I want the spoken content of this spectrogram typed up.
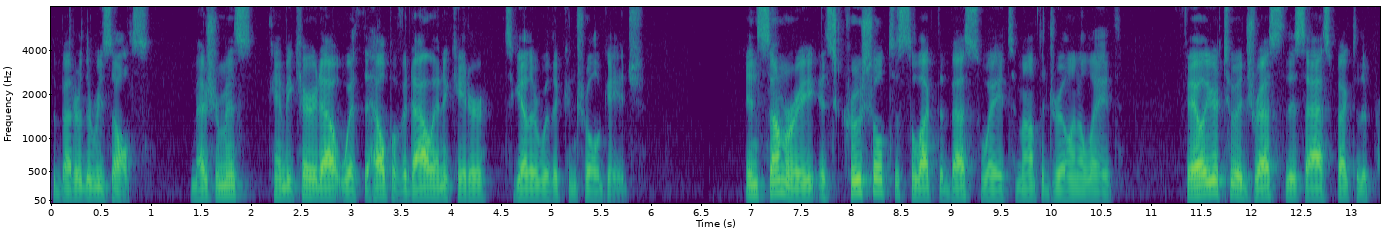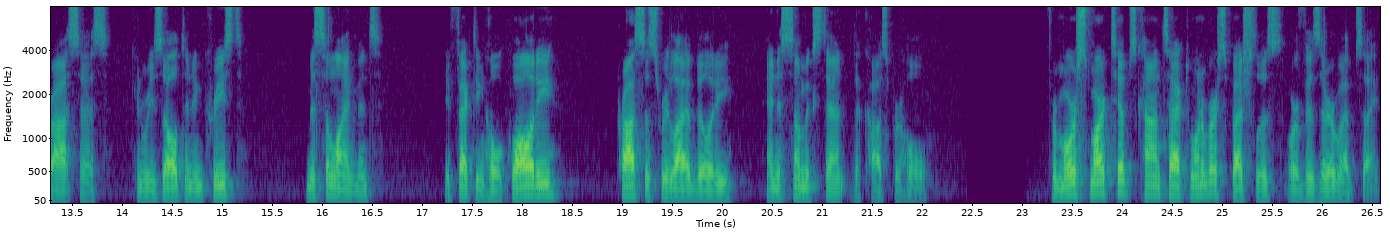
the better the results. Measurements can be carried out with the help of a dial indicator together with a control gauge. In summary, it's crucial to select the best way to mount the drill in a lathe. Failure to address this aspect of the process can result in increased misalignment, affecting hole quality, process reliability, and to some extent the cost per hole. For more smart tips, contact one of our specialists or visit our website.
